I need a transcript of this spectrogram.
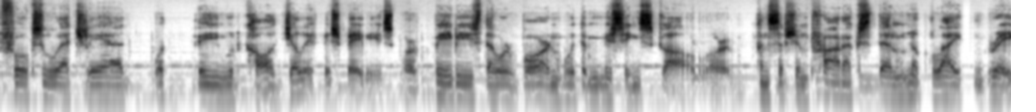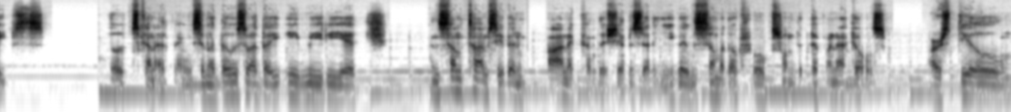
folks who actually had what they would call jellyfish babies, or babies that were born with a missing skull, or conception products that look like grapes, those kind of things. You know, those are the immediate and sometimes even chronic conditions that even some of the folks from the different atolls are still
